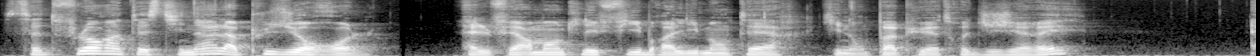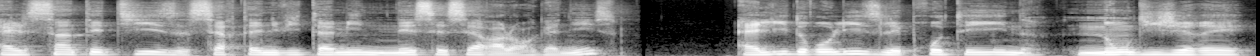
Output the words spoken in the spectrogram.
Cette flore intestinale a plusieurs rôles. Elle fermente les fibres alimentaires qui n'ont pas pu être digérées, elle synthétise certaines vitamines nécessaires à l'organisme, elle hydrolyse les protéines non digérées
